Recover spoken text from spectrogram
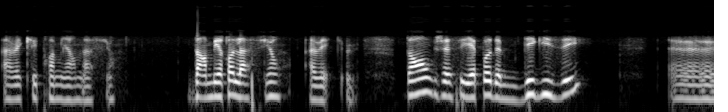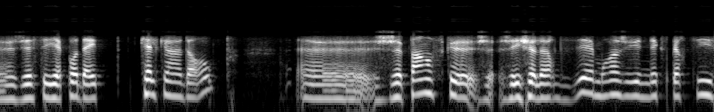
avec les Premières Nations, dans mes relations avec eux. Donc, j'essayais pas de me déguiser, euh, j'essayais pas d'être quelqu'un d'autre. Euh, je pense que, je, je, leur disais, moi j'ai une expertise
